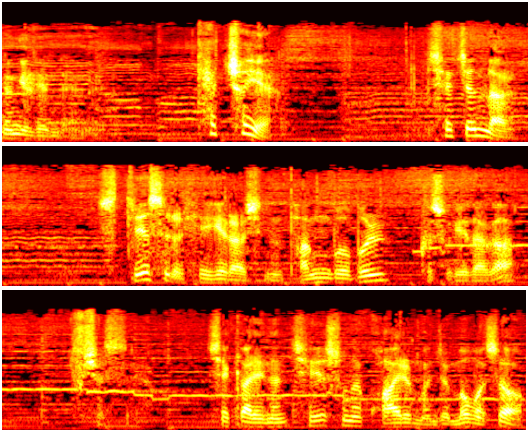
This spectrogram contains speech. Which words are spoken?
연결된다는 거예요. 태초에 셋째 날 스트레스를 해결할 수 있는 방법을 그 속에다가 두셨어요. 색깔에는 채소나 과일을 먼저 먹어서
